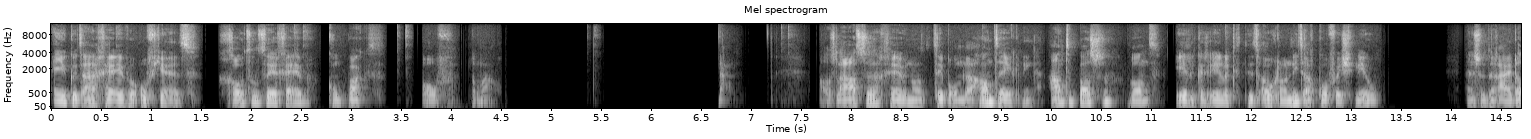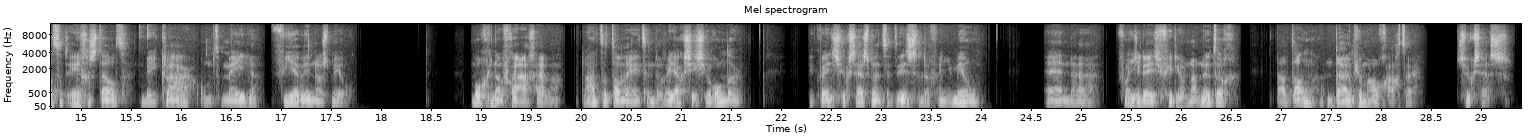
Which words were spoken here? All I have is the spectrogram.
En je kunt aangeven of je het groot wilt weergeven, compact of normaal. Nou, als laatste geef ik nog de tip om de handtekening aan te passen, want eerlijk is eerlijk, dit ook nog niet echt professioneel. En zodra je dat hebt ingesteld, ben je klaar om te mailen via Windows Mail. Mocht je nou vragen hebben, laat het dan weten in de reacties hieronder. Ik wens succes met het instellen van je mail. En uh, vond je deze video nou nuttig? Laat dan een duimpje omhoog achter. Succes!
